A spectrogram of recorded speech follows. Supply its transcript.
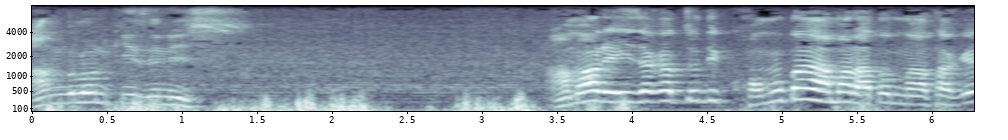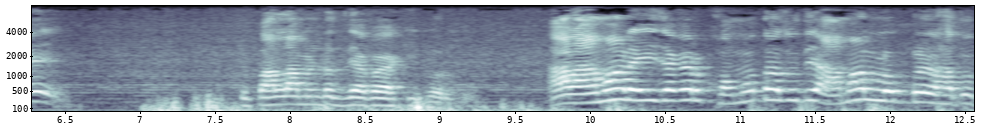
আন্দোলন কি জিনিস? আমার এই জায়গার যদি ক্ষমতায় আমার হাতত না থাকে তো পার্লামেন্টত কয়া কি করব? আর আমার এই জায়গার ক্ষমতা যদি আমার লোকগুলোর হাতত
